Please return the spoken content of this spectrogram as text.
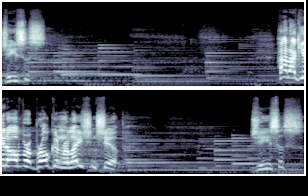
Jesus. How'd I get over a broken relationship? Jesus.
